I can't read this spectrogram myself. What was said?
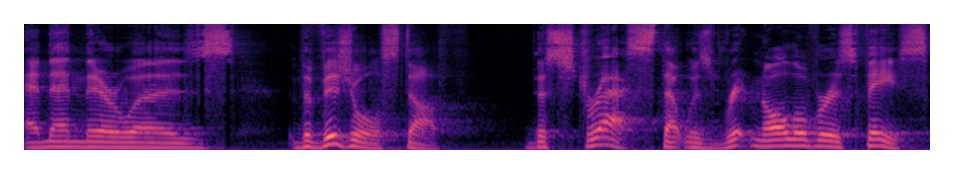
And then there was the visual stuff the stress that was written all over his face,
